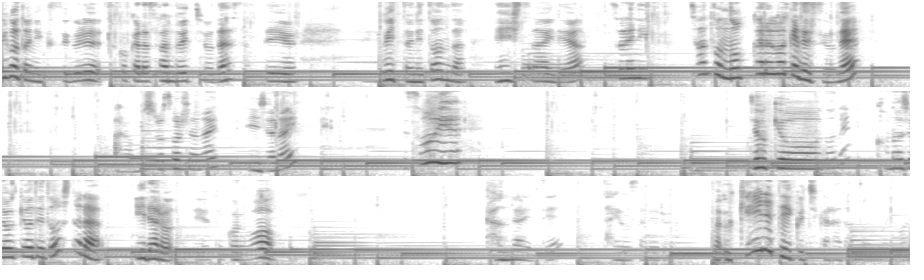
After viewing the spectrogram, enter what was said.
見事にくすぐるそこからサンドイッチを出すっていうウィットに富んだ演出アイデア。それにちゃんと乗っかるわけですよね。あら面白そうじゃない？いいじゃないって。そういう状況のねこの状況でどうしたらいいだろうっていうところを考えて、まあ、受け入れていく力だと思います、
